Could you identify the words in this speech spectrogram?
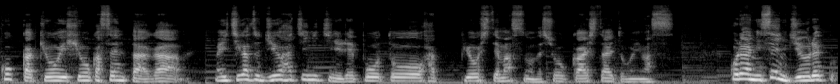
国家教育評価センターが1月18日にレポートを発表してますので紹介したいと思います。これは2016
